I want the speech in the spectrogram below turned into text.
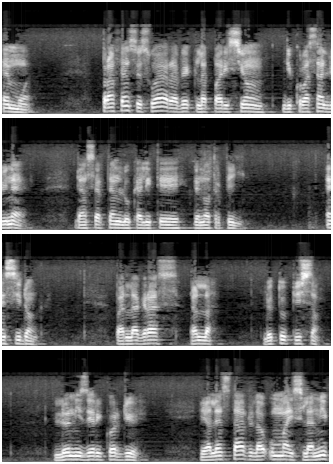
un mois prend fin ce soir avec l'apparition du croissant lunaire dans certaines localités de notre pays. Ainsi donc, par la grâce d'Allah, le Tout-Puissant, le Miséricordieux, et à l'instar de la Oumma islamique,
